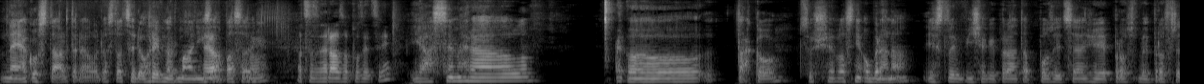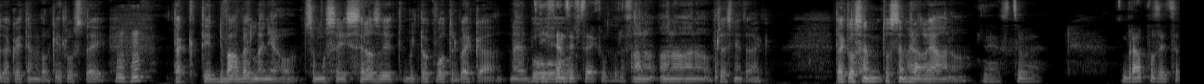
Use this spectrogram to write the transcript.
ne jako starter, ale dostat se do hry v normálních jo, zápasech. No. A co jsi hrál za pozici? Já jsem hrál uh, tackle, což je vlastně obrana. Jestli víš, jak vypadá ta pozice, že je pro, vyprostřed takový ten velký tlustý, mm-hmm. tak ty dva vedle něho, co musí srazit buď to quarterbacka, nebo... Defensive tackle prostě. Ano, ano, ano, přesně tak. Tak to jsem, to jsem hrál já, no. Yes, to je. Dobrá pozice.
